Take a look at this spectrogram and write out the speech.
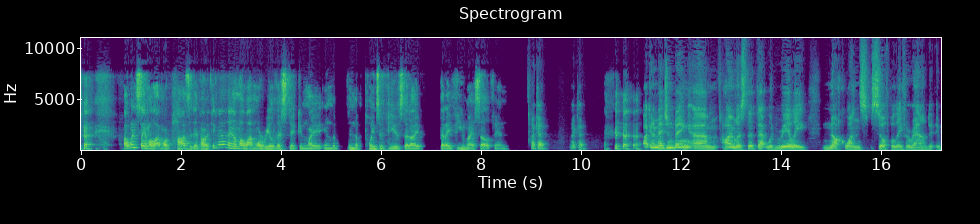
I wouldn't say I'm a lot more positive. I think I think I'm a lot more realistic in my in the in the points of views that I that I view myself in. Okay, okay. I can imagine being um, homeless that that would really knock one's self belief around. It,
